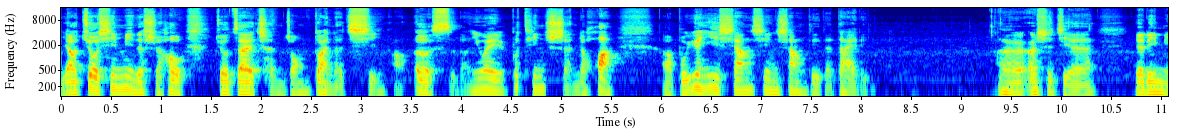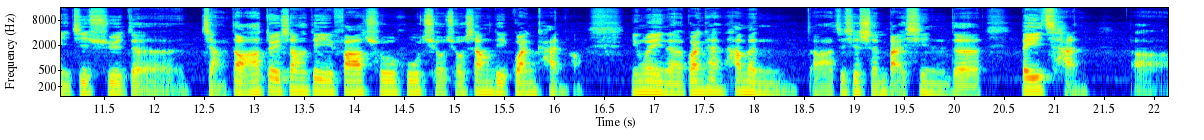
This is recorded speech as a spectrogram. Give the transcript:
要救性命的时候，就在城中断了气啊，饿死了，因为不听神的话啊，不愿意相信上帝的带领。而二十节。耶利米继续的讲到，他对上帝发出呼求，求上帝观看啊，因为呢，观看他们啊这些神百姓的悲惨啊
